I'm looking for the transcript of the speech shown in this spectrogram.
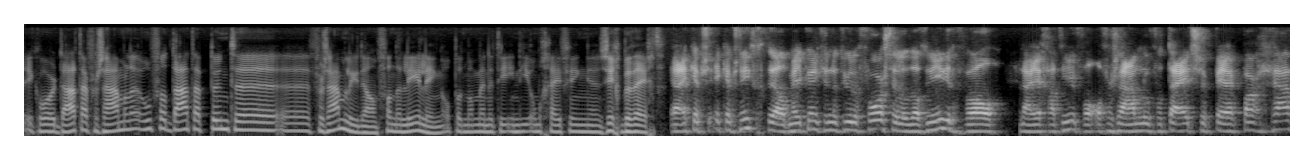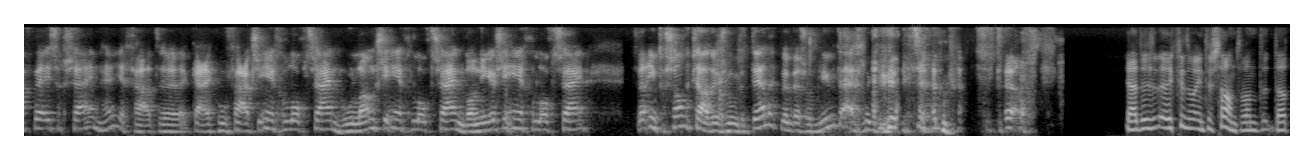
ik hoor data verzamelen. Hoeveel datapunten uh, verzamelen jullie dan van de leerling op het moment dat hij in die omgeving zich beweegt? Ja, ik heb, ik heb ze niet geteld, maar je kunt je natuurlijk voorstellen dat in ieder geval, nou je gaat in ieder geval al verzamelen hoeveel tijd ze per paragraaf bezig zijn. Hè? Je gaat kijken hoe vaak ze ingelogd zijn, hoe lang ze ingelogd zijn, wanneer ze ingelogd zijn. Het is wel interessant, ik zou het dus moeten tellen. Ik ben best wel benieuwd eigenlijk Ja, dus ik vind het wel interessant, want dat,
